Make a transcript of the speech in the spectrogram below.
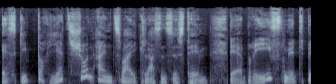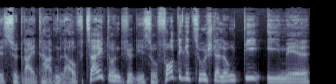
es gibt doch jetzt schon ein Zweiklassensystem. Der Brief mit bis zu drei Tagen Laufzeit und für die sofortige Zustellung die E-Mail.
